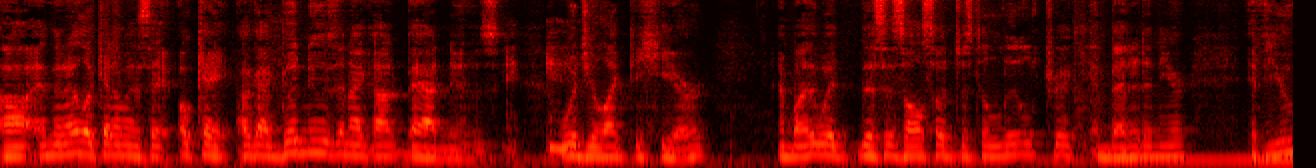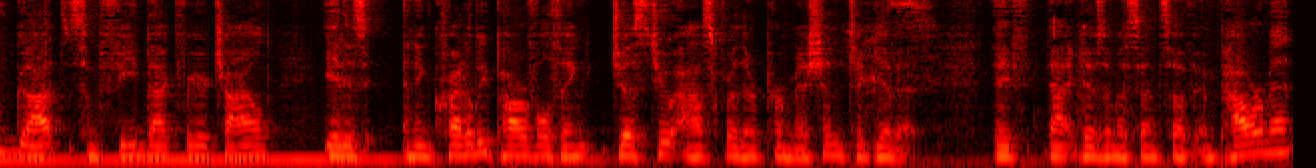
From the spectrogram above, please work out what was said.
Uh, and then I look at them and I say, okay, I got good news and I got bad news. Would you like to hear? And by the way, this is also just a little trick embedded in here. If you've got some feedback for your child, it is an incredibly powerful thing just to ask for their permission to give it. They that gives them a sense of empowerment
